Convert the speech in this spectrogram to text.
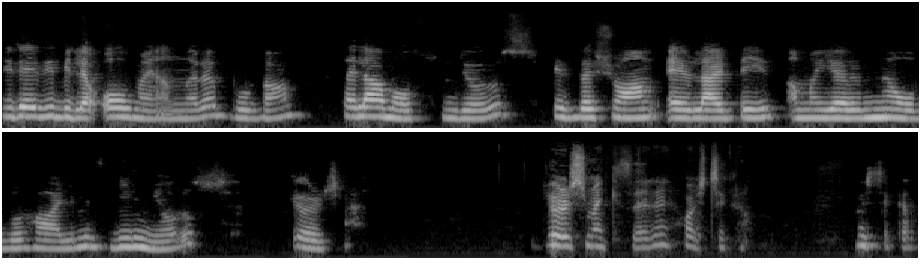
bir evi bile olmayanlara buradan selam olsun diyoruz. Biz de şu an evlerdeyiz ama yarın ne olur halimiz bilmiyoruz. Göreceğiz. Görüşmek üzere. Hoşçakalın. Hoşçakalın.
